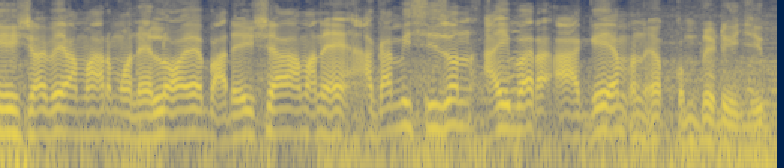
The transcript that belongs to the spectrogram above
এই হিসাবে আমার মনে লয় বারিশা মানে আগামী সিজন আইবার আগে মানে কমপ্লিট হয়ে যাব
